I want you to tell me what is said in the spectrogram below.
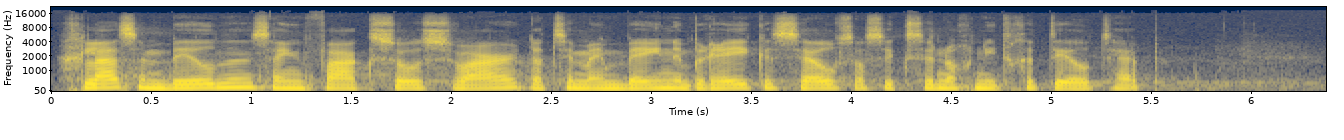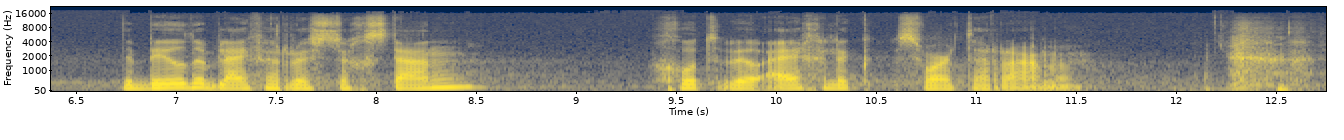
Glazen beelden zijn vaak zo zwaar dat ze mijn benen breken, zelfs als ik ze nog niet geteeld heb. De beelden blijven rustig staan. God wil eigenlijk zwarte ramen.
